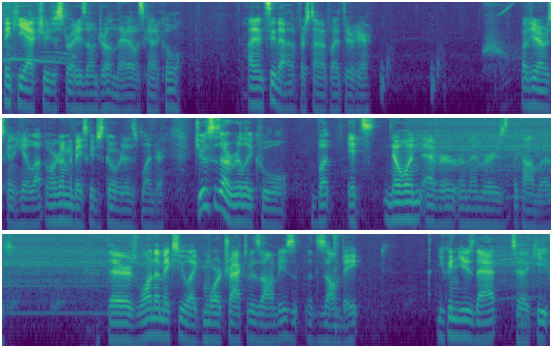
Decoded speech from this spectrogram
think he actually destroyed his own drone there. That was kind of cool. I didn't see that the first time I played through here. But here I'm just going to heal up, and we're going to basically just go over to this blender. Juices are really cool, but it's no one ever remembers the combos. There's one that makes you like more attractive to zombies, that's zombait. You can use that to keep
